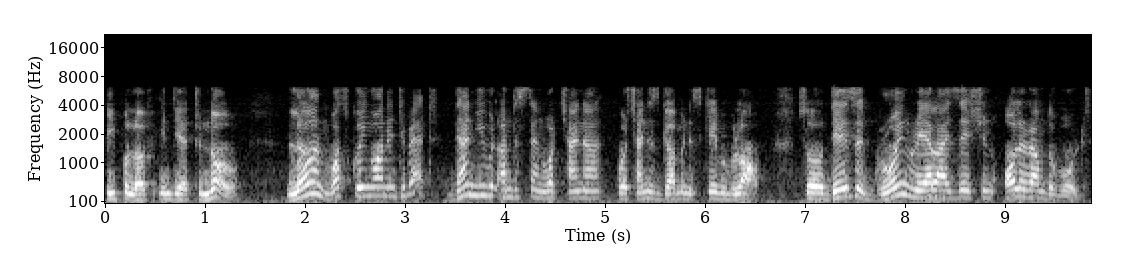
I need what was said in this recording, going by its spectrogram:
people of India to know. Learn what's going on in Tibet. Then you will understand what China or Chinese government is capable of. So there's a growing realization all around the world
